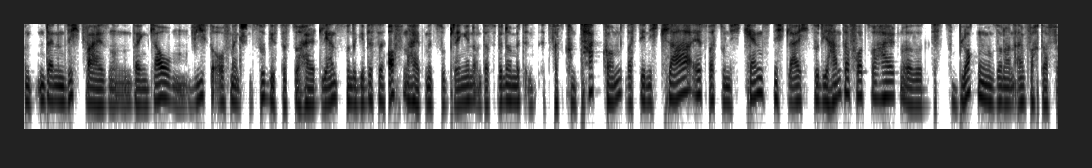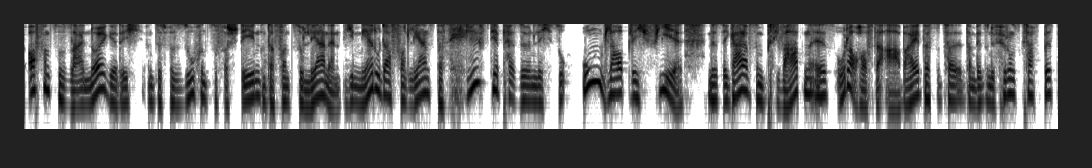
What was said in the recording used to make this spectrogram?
und in deinen Sichtweisen und deinen Glauben, wie du auf Menschen zugehst, dass du halt lernst, so eine gewisse Offenheit mitzubringen und dass wenn du mit etwas Kontakt kommst, was dir nicht klar ist, was du nicht kennst, nicht gleich so die Hand davor zu halten oder so das zu blocken, sondern einfach dafür offen zu sein, neugierig und das versuchen zu verstehen und davon zu lernen. Je mehr du davon lernst, das hilft dir persönlich so unglaublich viel. Und das ist egal, ob es im Privaten ist oder auch auf der Arbeit, dass du dann, wenn du eine Führungskraft bist,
